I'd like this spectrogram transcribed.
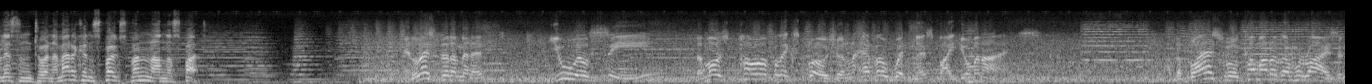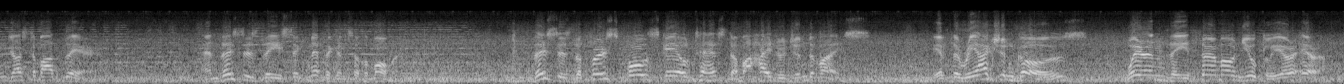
Listen to an American spokesman on the spot. In less than a minute, you will see the most powerful explosion ever witnessed by human eyes. The blast will come out of the horizon just about there. And this is the significance of the moment. This is the first full-scale test of a hydrogen device. If the reaction goes, we're in the thermonuclear era.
